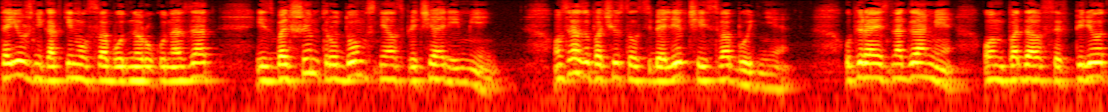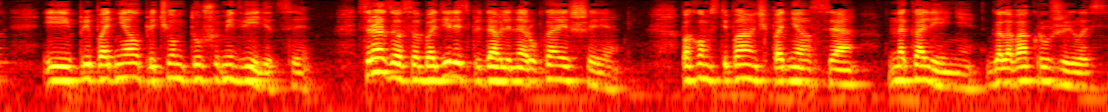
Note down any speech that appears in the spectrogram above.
таежник откинул свободную руку назад и с большим трудом снял с плеча ремень. Он сразу почувствовал себя легче и свободнее. Упираясь ногами, он подался вперед и приподнял плечом тушу медведицы. Сразу освободились придавленная рука и шея. Пахом Степанович поднялся на колени, голова кружилась.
